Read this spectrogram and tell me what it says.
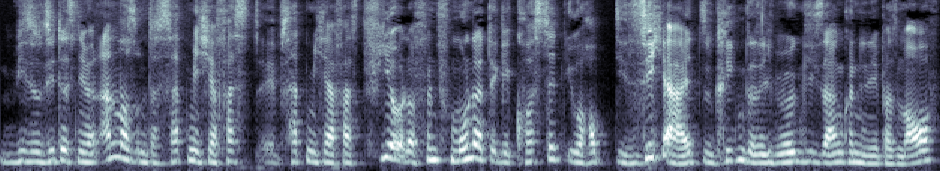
wieso sieht das niemand anders? Und das hat mich ja fast, es hat mich ja fast vier oder fünf Monate gekostet, überhaupt die Sicherheit zu kriegen, dass ich wirklich sagen konnte, nee, pass mal auf.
